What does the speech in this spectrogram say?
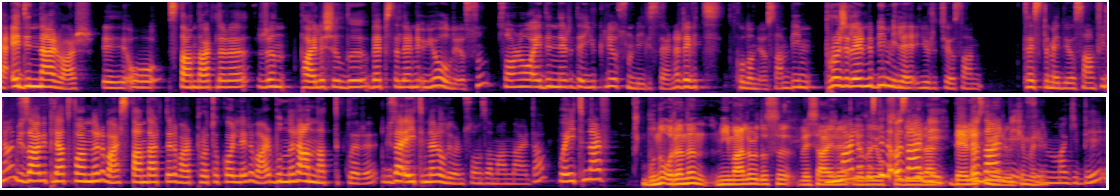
Yani edinler var. Ee, o standartların paylaşıldığı web sitelerine üye oluyorsun. Sonra o edinleri de yüklüyorsun bilgisayarına. Revit kullanıyorsan, BIM projelerini BIM ile yürütüyorsan teslim ediyorsan filan güzel bir platformları var, standartları var, protokolleri var. Bunları anlattıkları güzel eğitimler alıyorum son zamanlarda. Bu eğitimler Bunu oranın mimarlar odası vesaire Mimarlar ya da değil de yoksa özel bir yerel bir- devlet mi özel veriyor? bir Kim veriyor? firma gibi.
